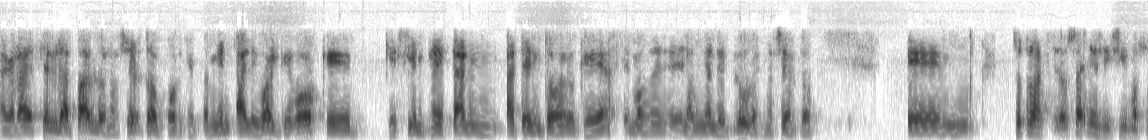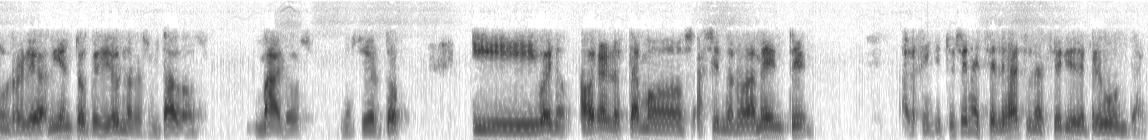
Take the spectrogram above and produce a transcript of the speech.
agradecerle a Pablo, ¿no es cierto? Porque también, al igual que vos, que, que siempre están atentos a lo que hacemos desde la Unión de Clubes, ¿no es cierto? Eh, nosotros hace dos años hicimos un relevamiento que dio unos resultados malos, ¿no es cierto? Y bueno, ahora lo estamos haciendo nuevamente. A las instituciones se les hace una serie de preguntas.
